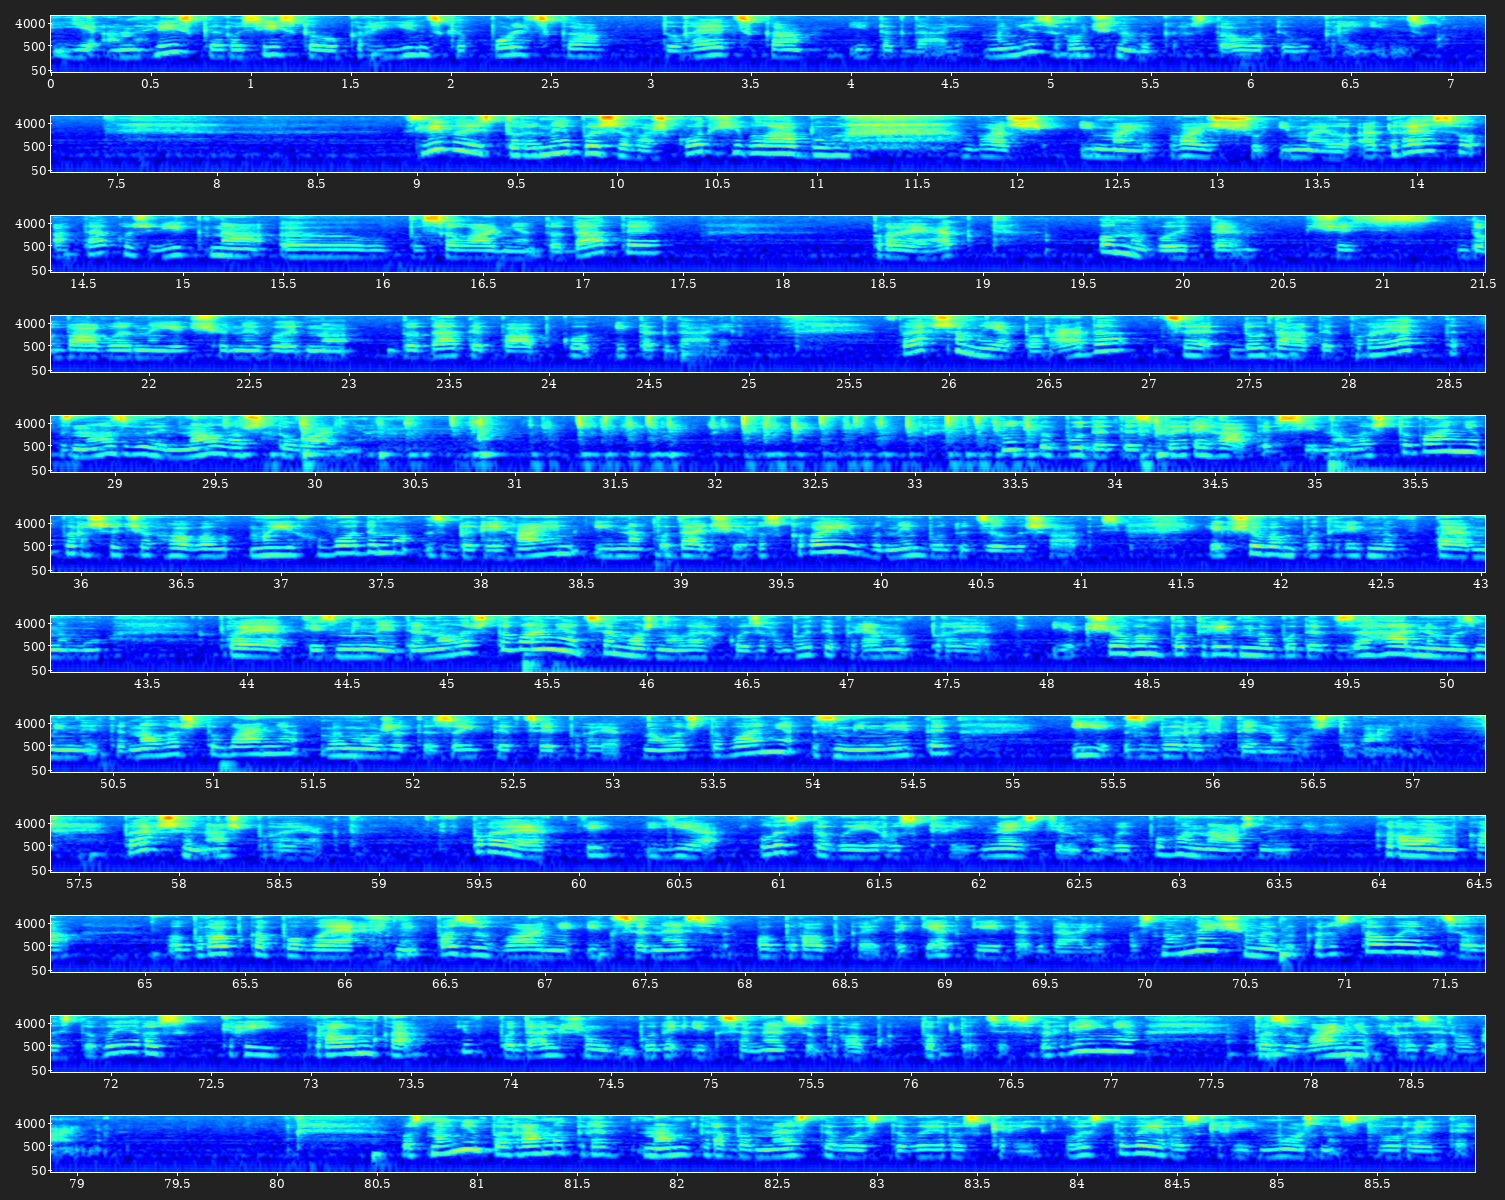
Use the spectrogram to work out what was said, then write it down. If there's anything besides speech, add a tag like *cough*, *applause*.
Є англійська, російська, українська, польська, турецька і так далі. Мені зручно використовувати українську. З лівої сторони пише ваш код гіблабу, ваш імейл, вашу імейл-адресу, а також вікна е, посилання додати, проєкт, оновити, щось додавлене, якщо не видно, додати папку і так далі. Перша моя порада це додати проєкт з назвою налаштування. Тут ви будете зберігати всі налаштування. Першочергово ми їх вводимо, зберігаємо і на подальші розкрої вони будуть залишатись. Якщо вам потрібно в певному проєкті змінити налаштування, це можна легко зробити прямо в проєкті. Якщо вам потрібно буде в загальному змінити налаштування, ви можете зайти в цей проєкт налаштування, змінити і зберегти налаштування. Перший наш проєкт. В проєкті є листовий розкрій, нестінговий, погонажний, кромка, обробка поверхні, пазування, XNS, обробка етикетки і так далі. Основне, що ми використовуємо, це листовий розкрій, кромка і в подальшому буде XNS обробка, тобто це сверління, пазування, фрезерування. Основні параметри нам треба внести в листовий розкрій. Листовий розкрій можна створити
